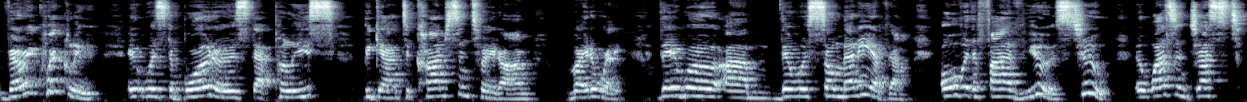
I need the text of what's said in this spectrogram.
very quickly, it was the boarders that police began to concentrate on right away. They were um, there were so many of them over the five years too. It wasn't just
